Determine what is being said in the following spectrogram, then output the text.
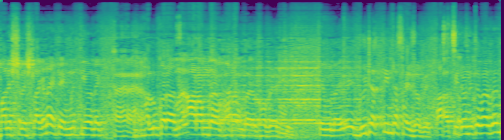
বালিশ টালিশ লাগে না এটা এমনিতেই অনেক হ্যাঁ, হ্যাঁ, হ্যাঁ। ভালো করা আছে। মানে আরামদায়ক আরামদায়ক হবে আর কি। এগুলো এই দুইটা তিনটা সাইজ হবে। পাঁচ আচ্ছা, ফিটও আচ্ছা। নিতে পারবেন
